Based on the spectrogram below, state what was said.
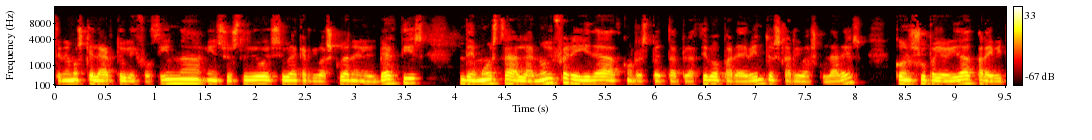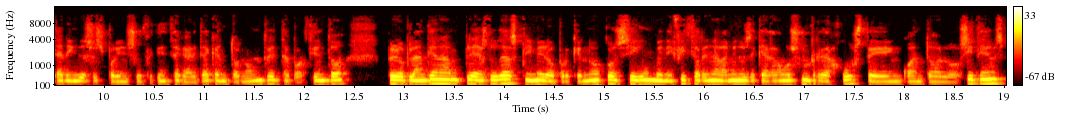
tenemos que la artoglifosina en su estudio de seguridad cardiovascular en el Vertis demuestra la no inferioridad con respecto al placebo para eventos cardiovasculares, con superioridad para evitar ingresos por insuficiencia cardíaca en torno a un 30%, pero plantean amplias dudas, primero, porque no consigue un beneficio renal a menos de que hagamos un reajuste en cuanto a los ítems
